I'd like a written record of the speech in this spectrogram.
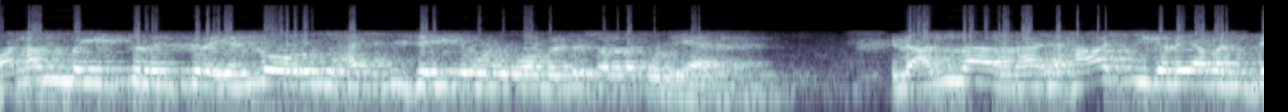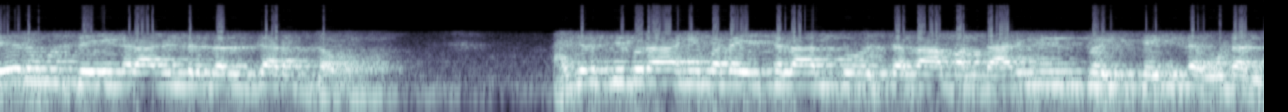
பணம் வைத்திருக்கிற எல்லோரும் ஹஜ்ஜி செய்து விடுவோம் என்று சொல்ல முடியாது இது அல்லாஹ் ஹாஜிகளை அவன் தேர்வு செய்கிறார் என்று அதற்கு அர்த்தம். ஹஜரத் இப்ராஹிம் அலை சலாத்து வசலாம் அந்த அறிவிப்பை செய்தவுடன்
